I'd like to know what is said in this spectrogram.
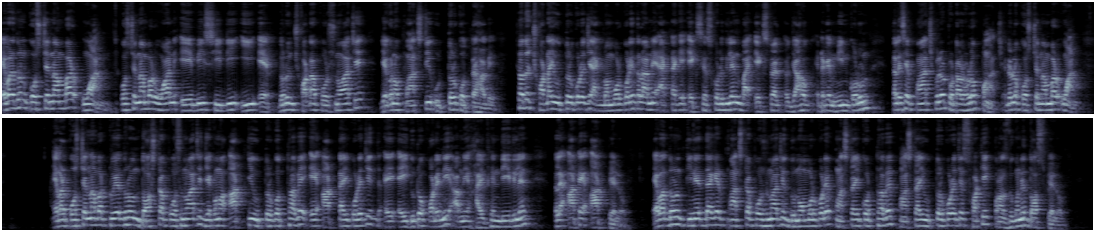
এবার ধরুন question number one question number one A B C D E F ধরুন ছটা প্রশ্ন আছে যে কোনো পাঁচটি উত্তর করতে হবে। সে ছটাই উত্তর করেছে, এক নম্বর করে, তাহলে আপনি একটাকে এক্সেস করে দিলেন বা এক্সট্রা যা হোক এটাকে মিন করুন, তাহলে সে পাঁচ পেল টোটাল হলো পাঁচ। এটা হলো কোশ্চেন নাম্বার ওয়ান এবার কোশ্চেন নাম্বার টু এ ধরুন দশটা প্রশ্ন আছে, যে কোনো আটটি উত্তর করতে হবে এই আটটাই করেছি এই দুটো করেনি, আপনি হাইফেন দিয়ে দিলেন, তাহলে আটে আট পেল। এবার ধরুন তিনের দাগের পাঁচটা প্রশ্ন আছে, দু নম্বর করে পাঁচটাই করতে হবে, পাঁচটাই উত্তর করেছে সঠিক, পাঁচ দুগুণে দশ পেল।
